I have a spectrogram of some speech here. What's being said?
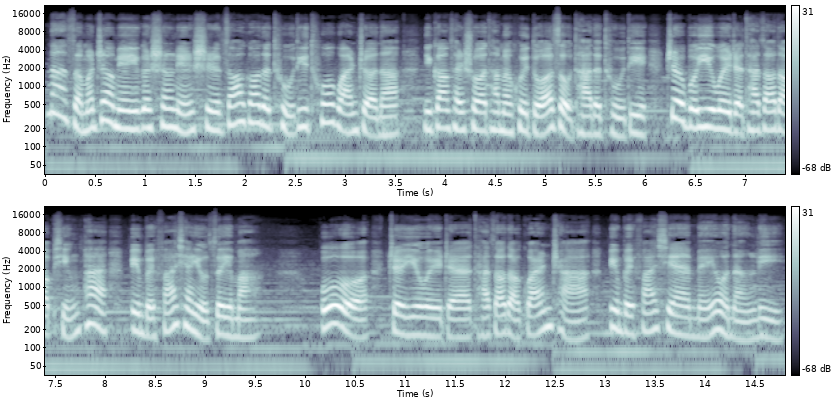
那怎么证明一个生灵是糟糕的土地托管者呢？你刚才说他们会夺走他的土地，这不意味着他遭到评判并被发现有罪吗？不，这意味着他遭到观察并被发现没有能力。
